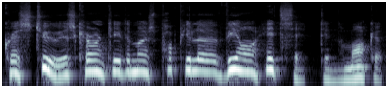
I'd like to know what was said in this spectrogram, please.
Quest 2 is currently the most popular VR headset in the market,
